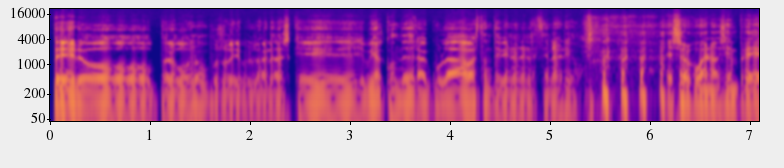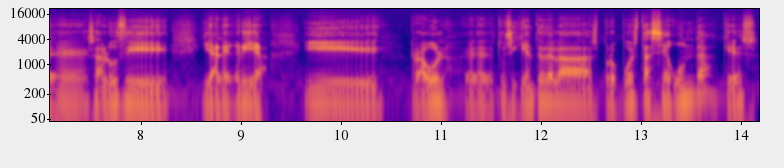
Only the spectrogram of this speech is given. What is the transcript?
Pero, pero bueno, pues oye, la verdad es que yo vi al Conde Drácula bastante bien en el escenario. Eso es bueno, siempre salud y, y alegría. Y Raúl, eh, tu siguiente de las propuestas, segunda, ¿qué es?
